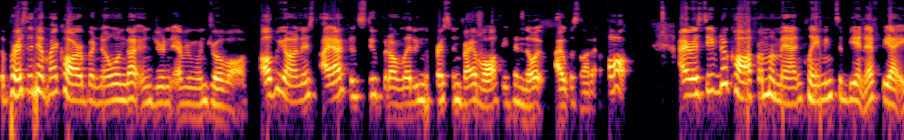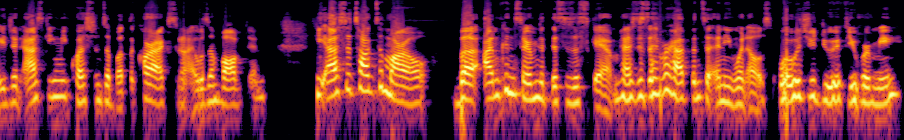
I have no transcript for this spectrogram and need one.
The person hit my car, but no one got injured and everyone drove off. I'll be honest, I acted stupid on letting the person drive off, even though I was not at fault. I received a call from a man claiming to be an FBI agent asking me questions about the car accident I was involved in. He asked to talk tomorrow, but I'm concerned that this is a scam. Has this ever happened to anyone else? What would you do if you were me?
